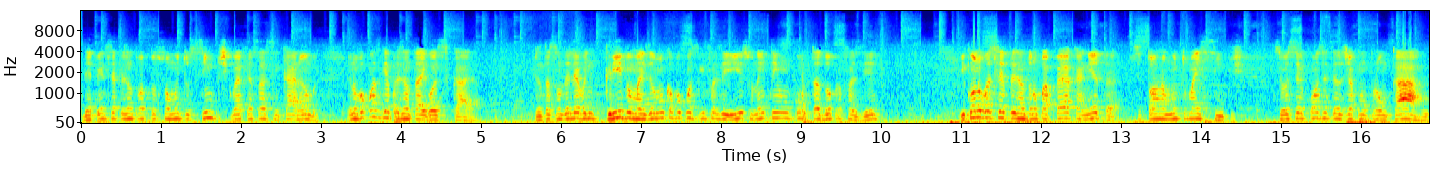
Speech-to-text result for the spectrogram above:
De repente você apresenta uma pessoa muito simples que vai pensar assim, caramba, eu não vou conseguir apresentar igual esse cara. A apresentação dele é incrível, mas eu nunca vou conseguir fazer isso, nem tenho um computador para fazer. E quando você apresenta no papel a caneta, se torna muito mais simples. Se você com certeza já comprou um carro,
